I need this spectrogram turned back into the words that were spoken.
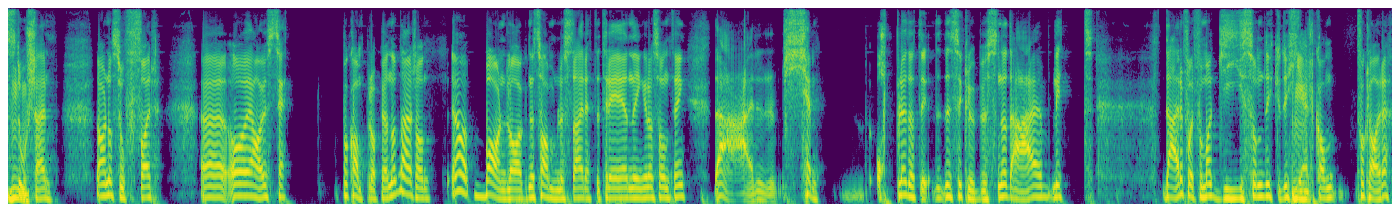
storskjerm. De har noen sofaer. Uh, og jeg har jo sett på kamper opp igjennom. Det er sånn, ja, Barnelagene samles der etter treninger og sånne ting. Det er kjempe opplevd disse klubbhusene. Det er litt Det er en form for magi som du ikke helt kan forklare,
